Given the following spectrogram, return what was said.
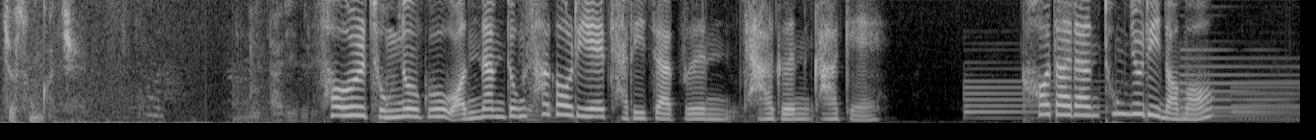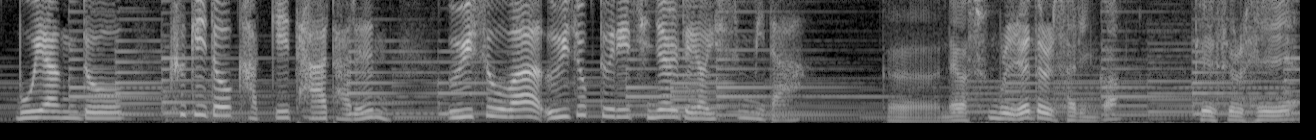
저 손같이. 서울 종로구 원남동 사거리에 자리 잡은 작은 가게. 커다란 통유리 너머 모양도 크기도 각기 다 다른 의수와 의족들이 진열되어 있습니다. 그 내가 28살인가 그랬을 해에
